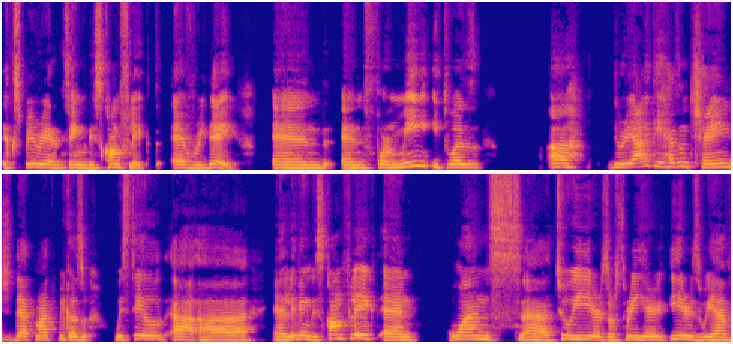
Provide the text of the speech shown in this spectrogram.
experiencing this conflict every day. And, and for me, it was, uh, the reality hasn't changed that much because we still uh, uh, living this conflict. And once uh, two years or three years we have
